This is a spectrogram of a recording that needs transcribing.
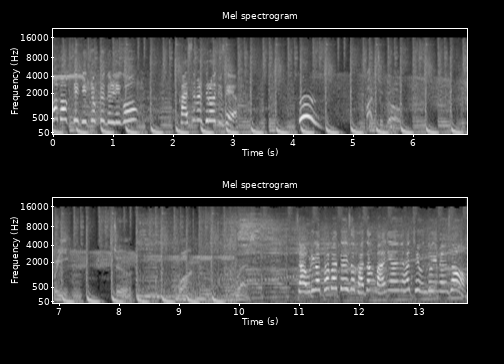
허벅지 뒤쪽도 늘리고 가슴을 들어주세요. 후! Five to go. Three, two, one. 자, 우리가 타바타에서 가장 많이 하는 하체 운동이면서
